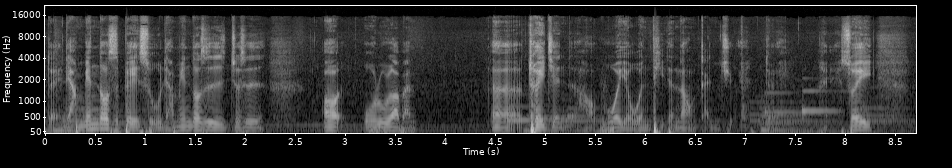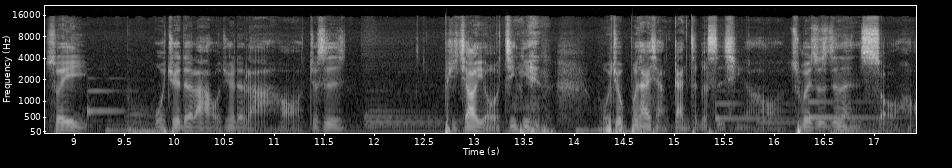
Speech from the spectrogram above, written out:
对，两边都是背书，两边都是就是哦，我陆老板呃推荐的，好，不会有问题的那种感觉，对，所以所以。我觉得啦，我觉得啦，哦，就是比较有经验，我就不太想干这个事情啊，哦，除非就是真的很熟哈，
